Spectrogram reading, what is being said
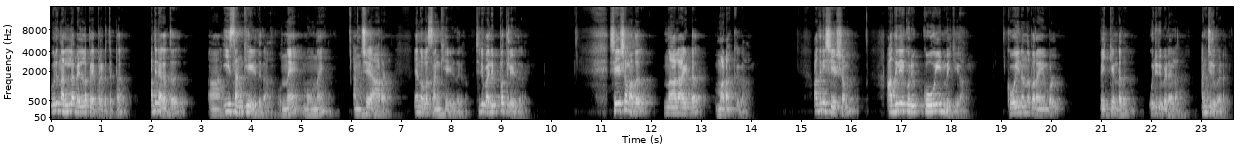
ഒരു നല്ല വെള്ള പേപ്പർ എടുത്തിട്ട് അതിനകത്ത് ഈ സംഖ്യ എഴുതുക. ഒന്ന് മൂന്ന് അഞ്ച് ആറ് എന്നുള്ള സംഖ്യ എഴുതുക. ഇച്ചിരി വലിപ്പത്തിൽ എഴുതുക. ശേഷം അത് നാലായിട്ട് മടക്കുക. അതിനുശേഷം അതിലേക്കൊരു കോയിൻ വയ്ക്കുക കോയിൻ എന്ന് പറയുമ്പോൾ വയ്ക്കേണ്ടത് ഒരു രൂപയുടെ അല്ല അഞ്ച് രൂപയുടെ.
